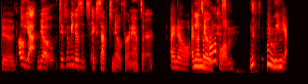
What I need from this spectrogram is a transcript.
dude. Oh yeah, no. Takumi doesn't accept no for an answer. I know, and we that's a know this. problem. We yeah,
